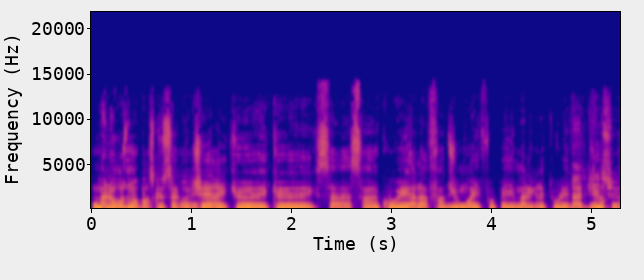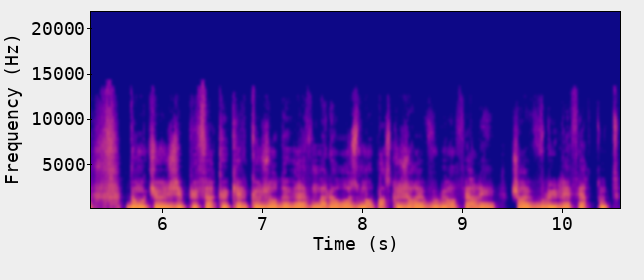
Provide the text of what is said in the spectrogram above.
Malheureusement parce que ça coûte cher et que, et que, ça, ça, a un coût et à la fin du mois, il faut payer malgré tout les bah, factures. Bien sûr. Donc, euh, j'ai pu faire que quelques jours de grève, malheureusement, parce que j'aurais voulu en faire les, j'aurais voulu les faire toutes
